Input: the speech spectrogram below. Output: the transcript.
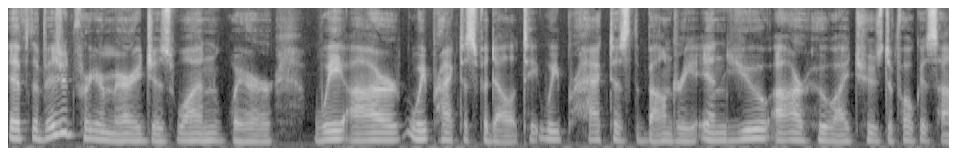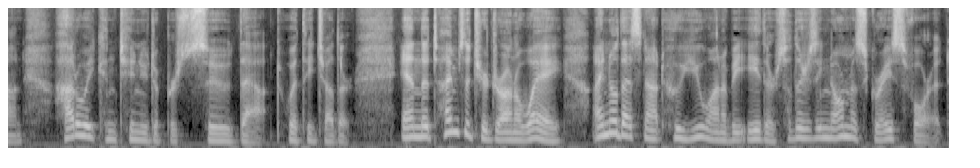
If the vision for your marriage is one where we are, we practice fidelity, we practice the boundary, and you are who I choose to focus on, how do we continue to pursue that with each other? And the times that you're drawn away, I know that's not who you want to be either, so there's enormous grace for it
